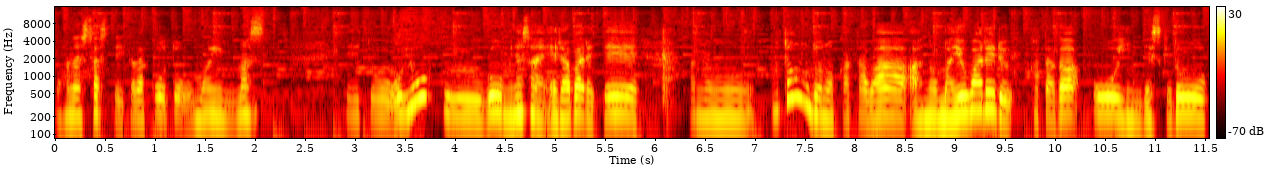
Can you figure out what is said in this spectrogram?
お話しさせていただこうと思います。えーと、お洋服を皆さん選ばれてあのほとんどの方はあの迷われる方が多いんですけど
